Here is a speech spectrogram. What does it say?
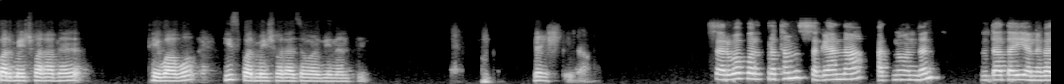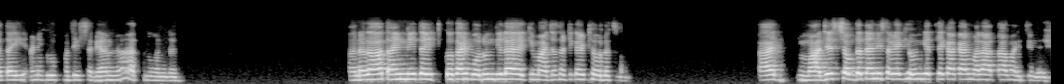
परमेश्वराने ठेवावं हीच परमेश्वराजवळ विनंती. जय श्रीराम सर्व प्रथम सगळ्यांना आत्मवंदन दुताताई अनघाताई आणि ग्रुपमधील सगळ्यांना आत्मवंदन. अनघाताईंनी तर इतकं काही बोलून दिलंय की माझ्यासाठी काही ठेवलंच नाही. काय माझेच शब्द त्यांनी सगळे घेऊन घेतले का काय मला आता माहिती नाही.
